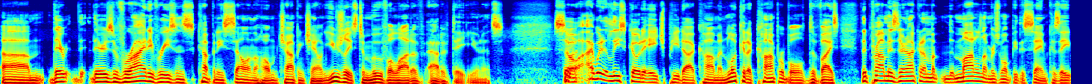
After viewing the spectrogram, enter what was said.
Um, there, there's a variety of reasons companies sell on the Home Shopping Channel. Usually, it's to move a lot of out of date units. So Right. I would at least go to HP.com and look at a comparable device. The problem is they're not going to the model numbers won't be the same because they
